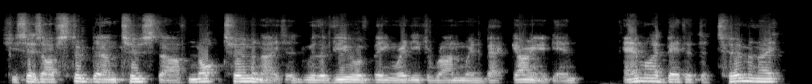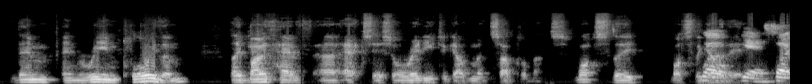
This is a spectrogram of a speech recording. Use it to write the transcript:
she says, I've stood down two staff, not terminated, with a view of being ready to run when back going again. Am I better to terminate them and re-employ them? They both have uh, access already to government supplements. What's the what's the well, go there? yeah, so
